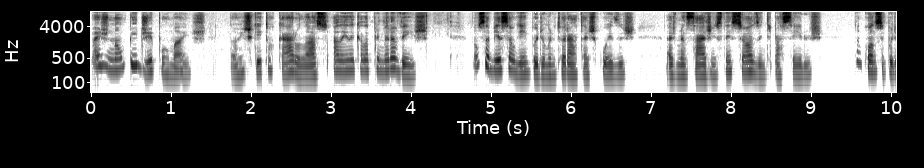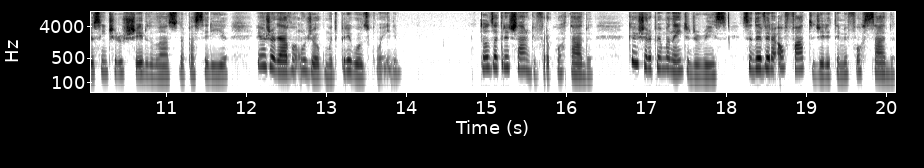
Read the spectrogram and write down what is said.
Mas não pedi por mais. Não arrisquei tocar o laço além daquela primeira vez. Não sabia se alguém podia monitorar tais coisas. As mensagens silenciosas entre parceiros. Não quando se podia sentir o cheiro do laço da parceria, eu jogava um jogo muito perigoso com ele. Todos acreditaram que fora cortado, que o cheiro permanente de Reese se deverá ao fato de ele ter me forçado,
